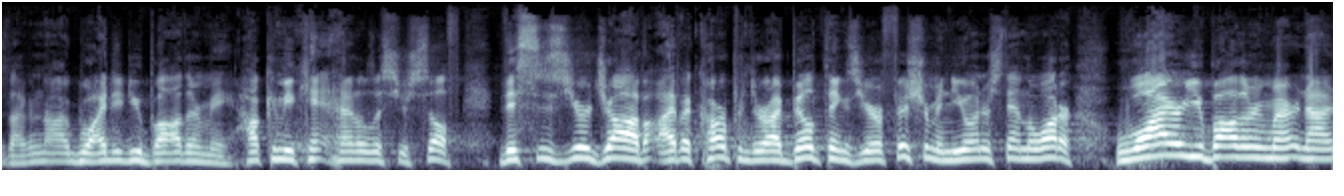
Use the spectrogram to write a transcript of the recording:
He's like, why did you bother me? How come you can't handle this yourself? This is your job. I'm a carpenter. I build things. You're a fisherman. You understand the water. Why are you bothering me right now,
